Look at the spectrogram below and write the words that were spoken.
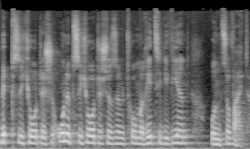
mit psychotischen, ohne psychotische Symptome, rezidivierend und so weiter.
